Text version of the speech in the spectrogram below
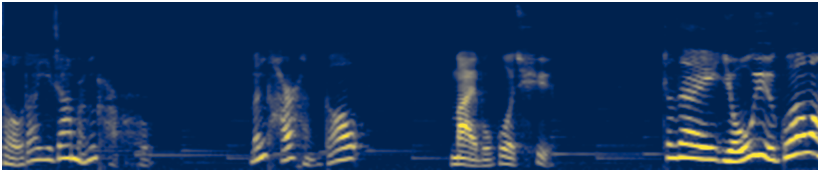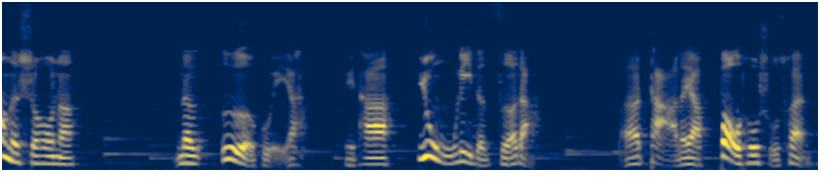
走到一家门口。门槛很高，迈不过去。正在犹豫观望的时候呢，那恶鬼呀，给他用力的责打，把他打的呀抱头鼠窜，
